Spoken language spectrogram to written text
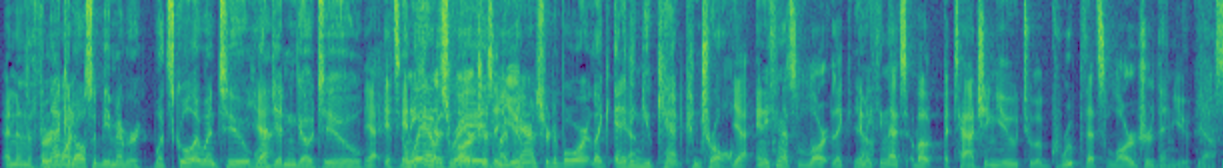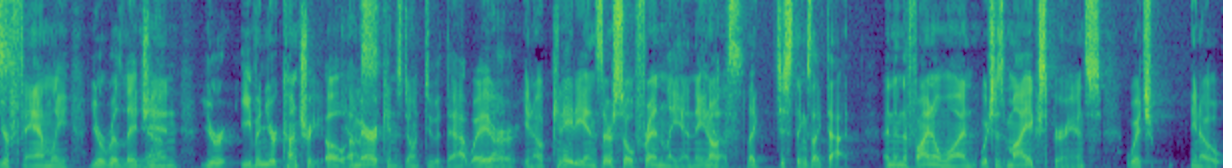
And then the And third that one, could also be remember what school I went to Yeah. or didn't go to. Yeah, it's the anything way I was larger raised, than my you. parents were divorced, like anything Yeah. you can't control. Yeah, anything that's lar- like Yeah. anything that's about attaching you to a group that's larger than you. Yes. Your family, your religion, your even your country. Oh, Yes. Americans don't do it that way, or you know, Canadians they're so friendly, and you know, Yes. like just things like that. And then the final one, which is my experience, which you know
